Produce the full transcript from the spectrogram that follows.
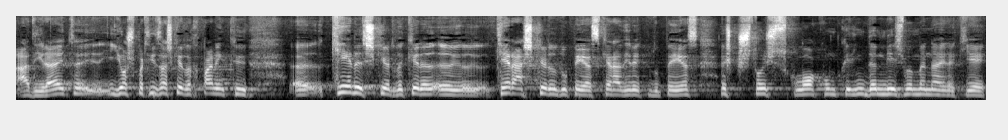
à direita e aos partidos à esquerda. Reparem que, quer a esquerda, quer, a, quer à esquerda do PS, quer à direita do PS, as questões se colocam um bocadinho da mesma maneira, que é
